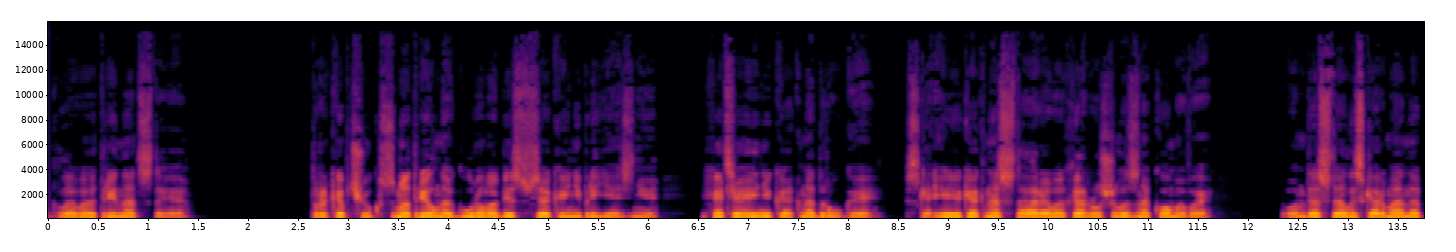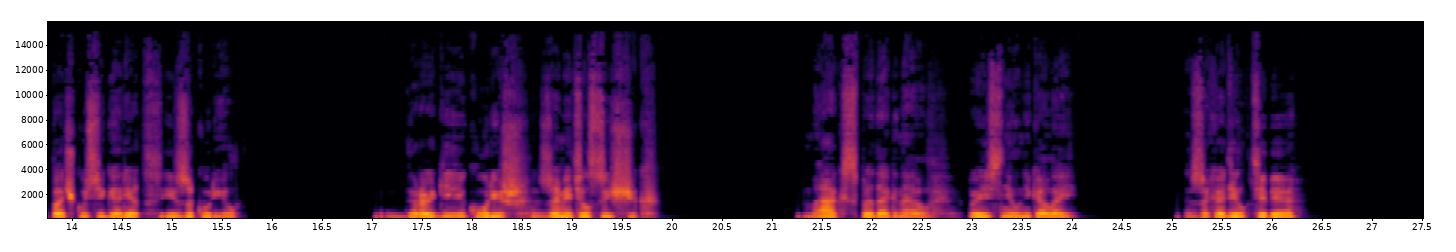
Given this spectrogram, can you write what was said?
Глава тринадцатая Прокопчук смотрел на Гурова без всякой неприязни, хотя и не как на друга, скорее как на старого хорошего знакомого. Он достал из кармана пачку сигарет и закурил. — Дорогие куришь, — заметил сыщик. — Макс подогнал, — пояснил Николай. — Заходил к тебе?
